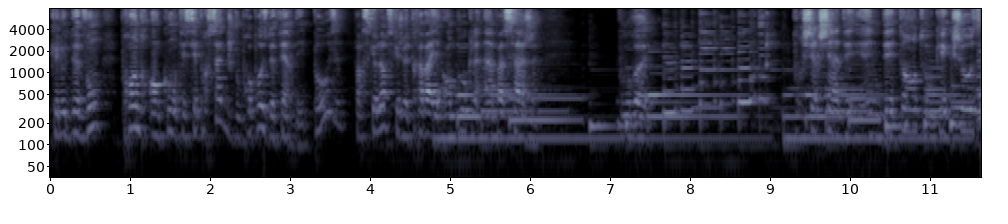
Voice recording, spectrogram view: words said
que nous devons prendre en compte. Et c'est pour ça que je vous propose de faire des pauses, parce que lorsque je travaille en boucle un passage pour, euh, pour chercher une détente ou quelque chose,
